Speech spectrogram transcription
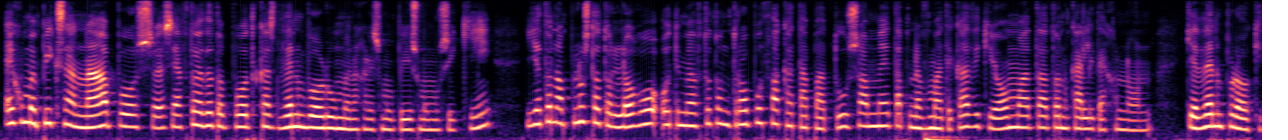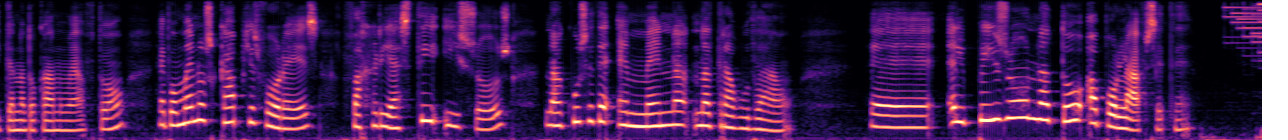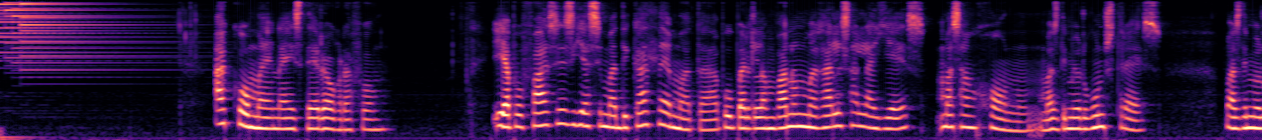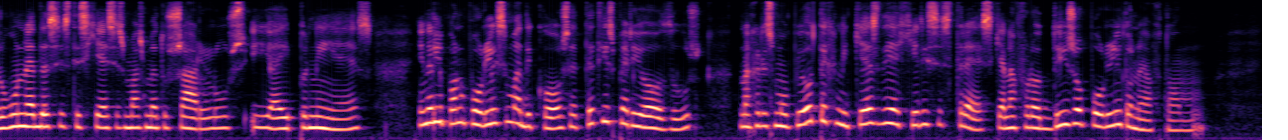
Έχουμε πει ξανά πως σε αυτό εδώ το podcast δεν μπορούμε να χρησιμοποιήσουμε μουσική για τον απλούστατο λόγο ότι με αυτόν τον τρόπο θα καταπατούσαμε τα πνευματικά δικαιώματα των καλλιτεχνών και δεν πρόκειται να το κάνουμε αυτό, επομένως κάποιες φορές θα χρειαστεί ίσως να ακούσετε εμένα να τραγουδάω. Ε, ελπίζω να το απολαύσετε. Ακόμα ένα ιστερόγραφο. Οι αποφάσεις για σημαντικά θέματα που περιλαμβάνουν μεγάλες αλλαγές μας αγχώνουν, μας δημιουργούν στρες, μας δημιουργούν ένταση στις σχέσεις μας με τους άλλους ή αϊπνίες. Είναι λοιπόν πολύ σημαντικό σε τέτοιες περιόδους να χρησιμοποιώ τεχνικές διαχείρισης στρες και να φροντίζω πολύ τον εαυτό μου.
